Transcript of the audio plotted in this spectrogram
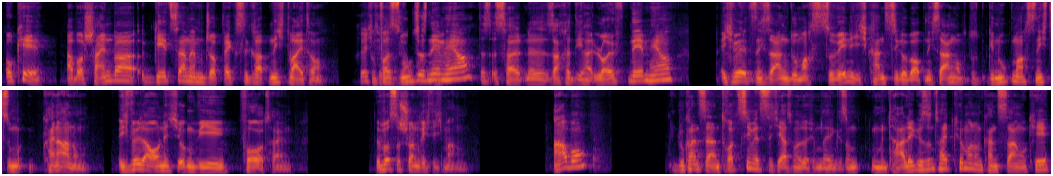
Okay, aber scheinbar geht es ja mit dem Jobwechsel gerade nicht weiter. Du Richtig. versuchst es nebenher, das ist halt eine Sache, die halt läuft nebenher. Ich will jetzt nicht sagen, du machst zu wenig, ich kann es dir überhaupt nicht sagen, ob du genug machst, nicht zu. Keine Ahnung. Ich will da auch nicht irgendwie vorurteilen. Du wirst es schon richtig machen. Aber du kannst ja dann trotzdem jetzt dich erstmal durch um deine gesund mentale Gesundheit kümmern und kannst sagen, okay,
